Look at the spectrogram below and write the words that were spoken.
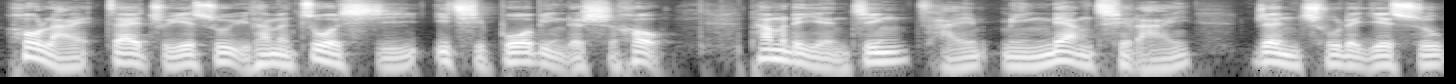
后来，在主耶稣与他们坐席一起剥饼的时候，他们的眼睛才明亮起来，认出了耶稣。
